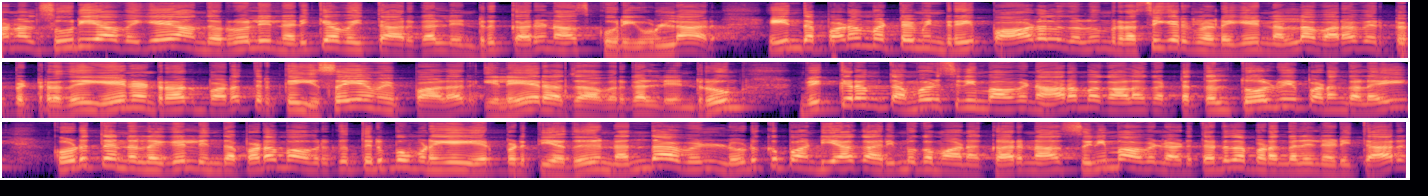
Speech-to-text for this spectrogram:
ஆனால் சூர்யாவையே அந்த ரோலில் நடிக்க வைத்தார்கள் என்று கருணாஸ் கூறியுள்ளார். இந்த படம் மட்டுமின்றி பாடல்களும் ரசிகர்களிடையே நல்ல வரவேற்பை பெற்றது. ஏனென்றால் படத்திற்கு இசையமைப்பாளர் இளையராஜா அவர்கள் என்றும் விக்ரம் தமிழ் சினிமாவின் ஆரம்ப காலகட்டத்தில் தோல்வி படங்களை கொடுத்த நிலையில் இந்த படம் அவருக்கு திருப்புமுனையை ஏற்படுத்தியது. நந்தாவில் லொடுக்கு பாண்டியாக அறிமுகமான கருணா சினிமாவில் அடுத்தடுத்த படங்களில் நடித்தார்.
